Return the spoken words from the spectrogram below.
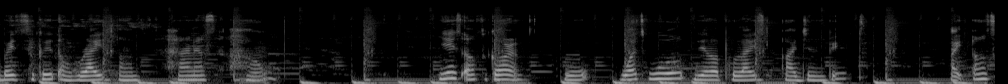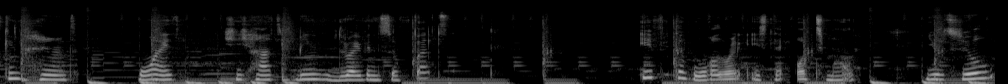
basically arrived on Hannah's home. Yes, of course. What would the police agent be? I asked him why he had been driving so fast. If the water is the optimal, you should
